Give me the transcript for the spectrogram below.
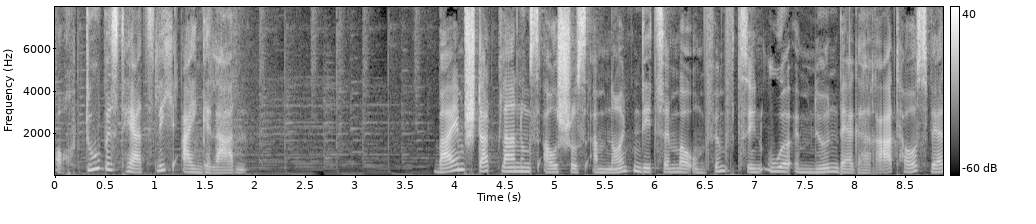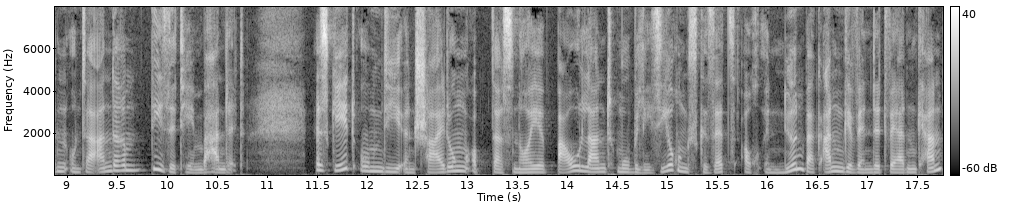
Auch du bist herzlich eingeladen. Beim Stadtplanungsausschuss am 9. Dezember um 15 Uhr im Nürnberger Rathaus werden unter anderem diese Themen behandelt. Es geht um die Entscheidung, ob das neue Baulandmobilisierungsgesetz auch in Nürnberg angewendet werden kann.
